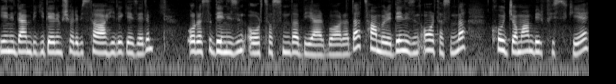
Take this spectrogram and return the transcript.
Yeniden bir gidelim şöyle bir sahili gezelim. Orası denizin ortasında bir yer bu arada. Tam böyle denizin ortasında kocaman bir fiskiye.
